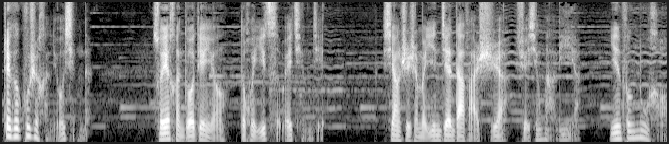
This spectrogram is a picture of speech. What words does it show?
这个故事很流行的，所以很多电影都会以此为情节，像是什么阴间大法师啊、血腥玛丽呀、阴风怒吼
